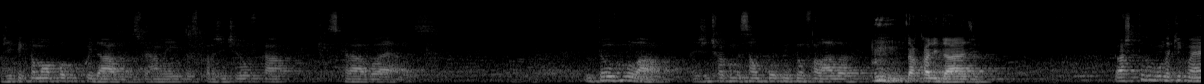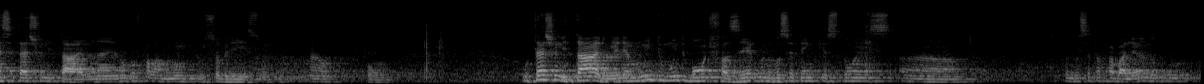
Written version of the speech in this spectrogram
A gente tem que tomar um pouco cuidado das ferramentas para a gente não ficar escravo a elas. Então vamos lá. A gente vai começar um pouco então a falar da, da qualidade. Eu acho que todo mundo aqui conhece teste unitário, né? Eu não vou falar muito sobre isso, não é o ponto. O teste unitário ele é muito, muito bom de fazer quando você tem questões quando você está trabalhando com.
